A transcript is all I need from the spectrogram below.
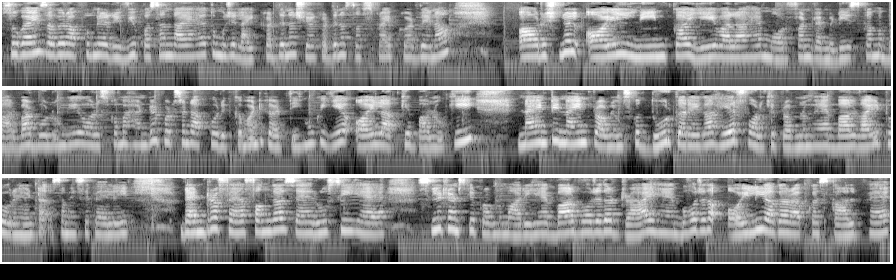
सो गाइज़ अगर आपको मेरा रिव्यू पसंद आया है तो मुझे लाइक कर देना, शेयर कर देना, सब्सक्राइब कर देना। ओरिजिनल ऑयल नीम का ये वाला है मॉर्फन रेमेडीज़ का। मैं बार बार बोलूँगी और इसको मैं हंड्रेड परसेंट आपको रिकमेंड करती हूँ कि ये ऑयल आपके बालों की नाइन्टी नाइन प्रॉब्लम्स को दूर करेगा। हेयर फॉल की प्रॉब्लम है बाल वाइट हो रहे हैं समय से पहले डेंड्रफ है फंगस है रूसी है स्लिट हैंड्स की प्रॉब्लम आ रही है। बाल बहुत ज़्यादा ड्राई हैं बहुत ज़्यादा ऑयली अगर आपका स्काल्प है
